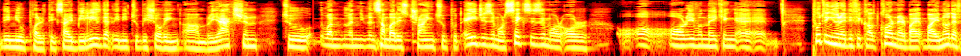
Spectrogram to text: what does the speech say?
the new politics. I believe that we need to be showing um, reaction to when, when, when somebody is trying to put ageism or sexism or, or, or, or even making, a, a, putting you in a difficult corner by, by not,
